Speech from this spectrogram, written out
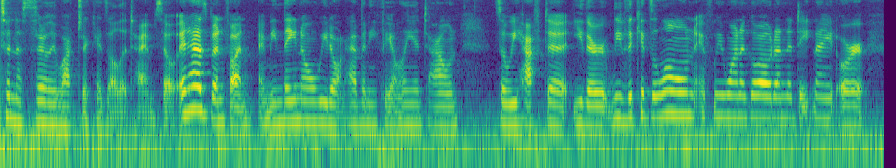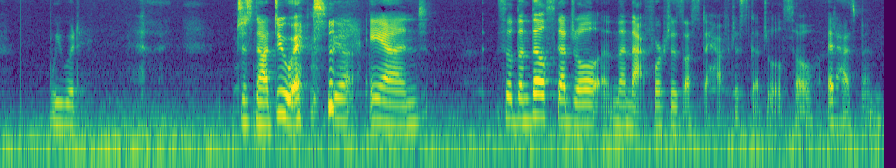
to necessarily watch their kids all the time. So it has been fun. I mean, they know we don't have any family in town, so we have to either leave the kids alone if we want to go out on a date night, or we would just not do it. Yeah. and so then they'll schedule, and then that forces us to have to schedule. So it has been.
